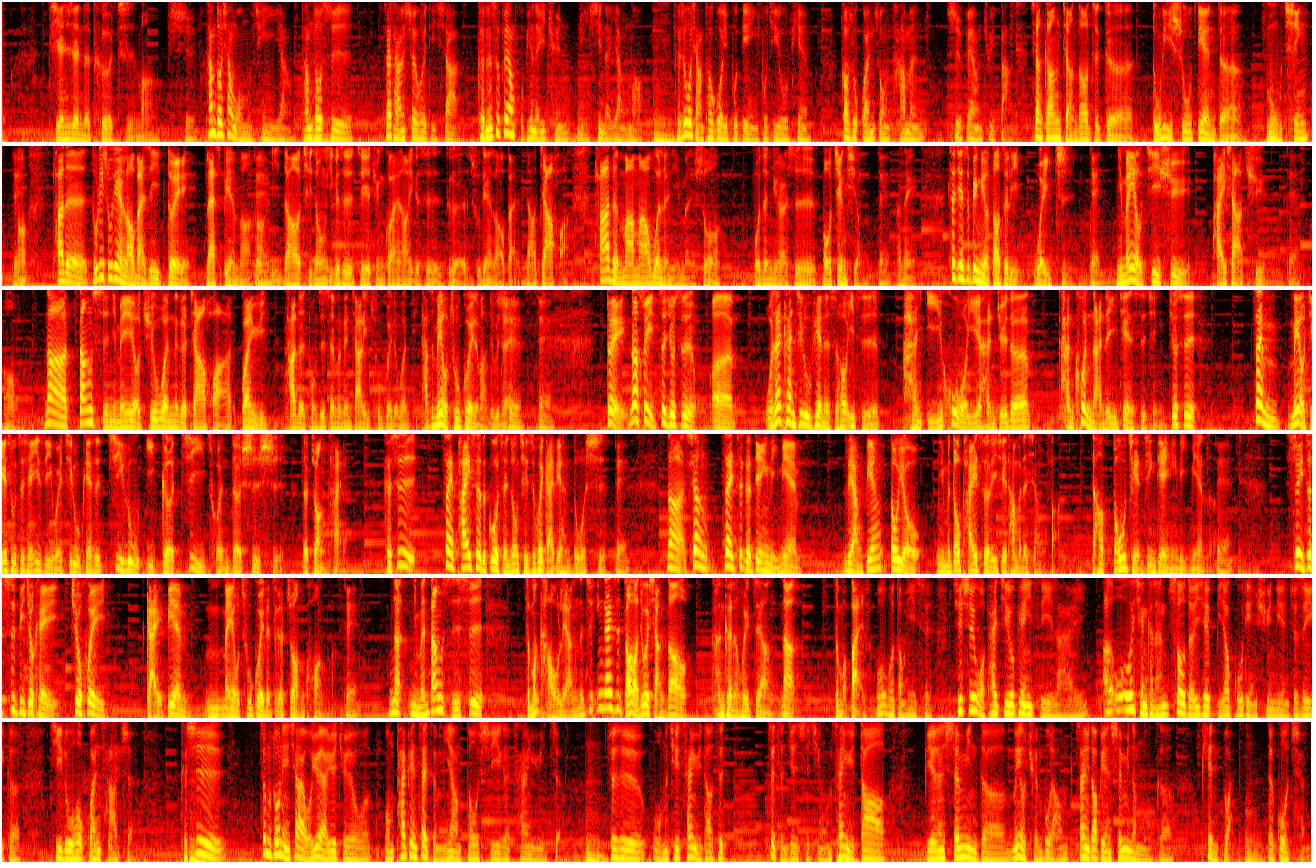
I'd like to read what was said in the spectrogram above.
坚韧的特质吗？是，她们都像我母亲一样，她们都是在台湾社会底下。可能是非常普遍的一群女性的样貌。嗯，可是我想透过一部电影、一部纪录片，告诉观众，她们是非常巨大的。像刚刚讲到这个独立书店的母亲，对，哦，她的独立书店的老板是一对 lesbian 嘛，对，然后其中一个是职业军官，然后一个是这个书店的老板，然后嘉华，他的妈妈问了你们说。我的女儿是某敬雄，对，阿内，这件事并没有到这里为止，对，你们有继续拍下去，对，哦，那当时你们也有去问那个嘉华关于他的同志身份跟家里出柜的问题，他是没有出柜的嘛，对不对？是，对，对，那所以这就是呃，我在看纪录片的时候一直很疑惑，也很觉得很困难的一件事情，就是。在没有接触之前，一直以为纪录片是记录一个寄存的事实的状态。可是，在拍摄的过程中，其实会改变很多事。对，那像在这个电影里面，两边都有，你们都拍摄了一些他们的想法，然后都剪进电影里面了。对，所以这势必就可以就会改变没有出柜的这个状况嘛。对，那你们当时是？怎么考量呢？就应该是早早就会想到，很可能会这样。那怎么办？我我懂意思。其实我拍纪录片一直以来，呃，我我以前可能受的一些比较古典训练，就是一个记录或观察者。可是、嗯、这么多年下来，我越来越觉得我，我我们拍片再怎么样都是一个参与者。嗯，就是我们其实参与到这这整件事情，我们参与到别人生命的、嗯、没有全部啦，我们参与到别人生命的某个。片段嗯的过程，嗯、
